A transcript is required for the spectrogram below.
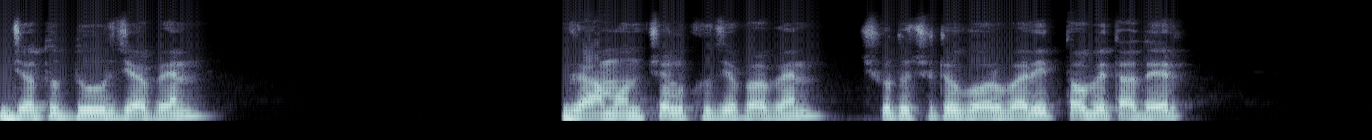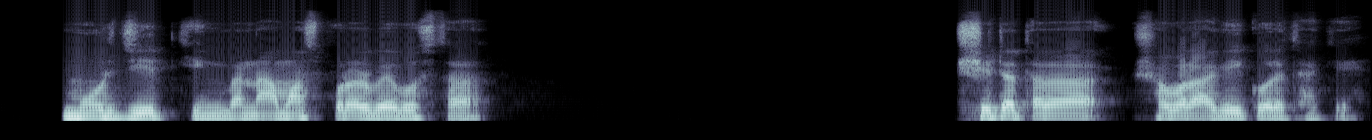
যত দূর যাবেন, গ্রাম অঞ্চল খুঁজে পাবেন, ছোট ছোট ঘরবাড়ি, তবে তাদের মসজিদ কিংবা নামাজ পড়ার ব্যবস্থা, সেটা তারা সবার আগেই করে থাকে।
